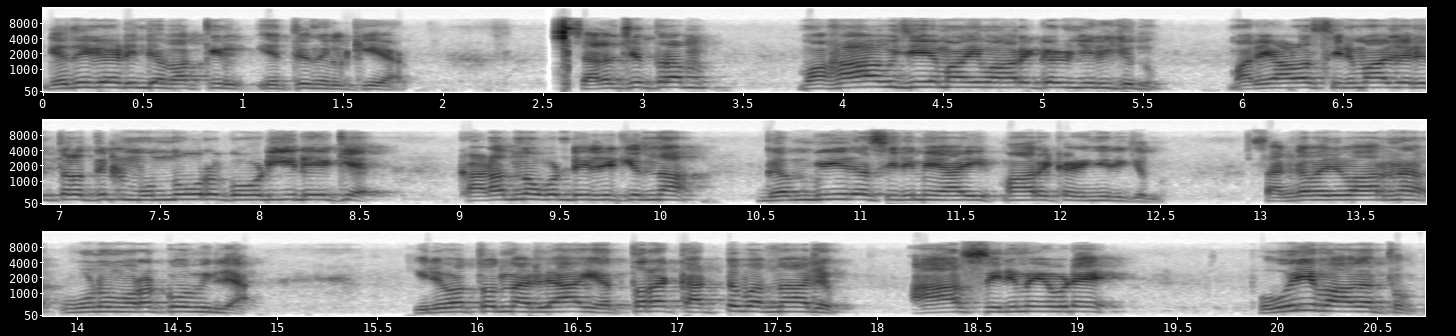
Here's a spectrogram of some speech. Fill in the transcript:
ഗതികേടിന്റെ വക്കിൽ എത്തി നിൽക്കുകയാണ്. ചലച്ചിത്രം മഹാവിജയമായി മാറിക്കഴിഞ്ഞിരിക്കുന്നു. മലയാള സിനിമാ ചരിത്രത്തിൽ മുന്നൂറ് കോടിയിലേക്ക് കടന്നുകൊണ്ടിരിക്കുന്ന ഗംഭീര സിനിമയായി മാറിക്കഴിഞ്ഞിരിക്കുന്നു. സംഘപരിവാറിന് ഊണും ഉറക്കവുമില്ല. ഇരുപത്തൊന്നല്ല എത്ര കട്ട് വന്നാലും ആ സിനിമയുടെ ഭൂരിഭാഗത്തും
